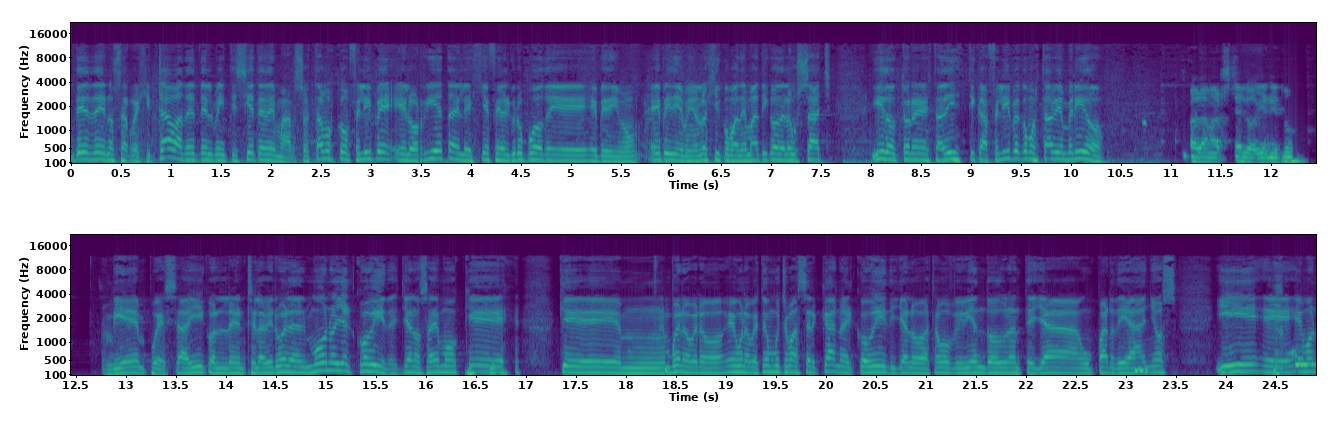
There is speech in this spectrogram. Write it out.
desde, no se registraba desde el 27 de marzo. Estamos con Felipe Elorrieta, el jefe del grupo de epidemiológico matemático de la USACH y doctor en estadística. Felipe, ¿cómo está? Bienvenido. Hola Marcelo, ¿bien y tú? Bien, pues ahí con entre la viruela del mono y el COVID, ya no sabemos qué, que, mm, bueno, pero es una cuestión mucho más cercana el COVID y ya lo estamos viviendo durante ya un par de años y eh, hemos,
